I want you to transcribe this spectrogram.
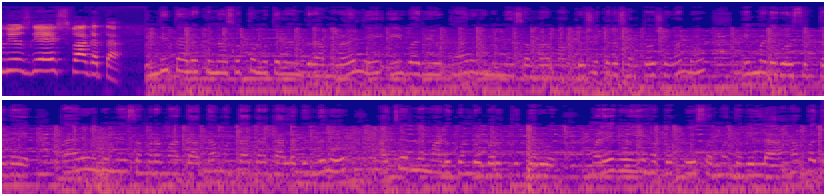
ನ್ಯೂಸ್ಗೆ ಸ್ವಾಗತ. ಇಂಡಿ ತಾಲೂಕಿನ ಸುತ್ತಮುತ್ತಲಿನ ಗ್ರಾಮಗಳಲ್ಲಿ ಈ ಬಾರಿಯೂ ಕಾರ್ಯಹುಣ್ಣಿಮೆ ಸಂಭ್ರಮ, ಕೃಷಿಕರ ಸಂತೋಷವನ್ನು ಇಮ್ಮಡಿಗೊಳಿಸುತ್ತದೆ. ಕಾರ್ಯಹುಣ್ಣಿಮೆ ಸಂಭ್ರಮ ತಾತ ಮುತ್ತಾತರ ಕಾಲದಿಂದಲೂ ಆಚರಣೆ ಮಾಡಿಕೊಂಡು ಬರುತ್ತಿದ್ದರು. ಮಳೆಗೂ ಈ ಹಬ್ಬಕ್ಕೂ ಸಂಬಂಧವಿಲ್ಲ. ಹಬ್ಬದ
